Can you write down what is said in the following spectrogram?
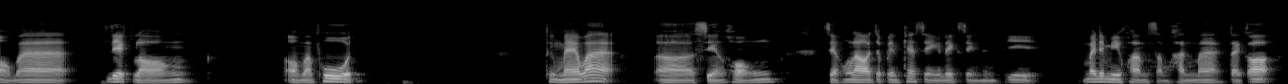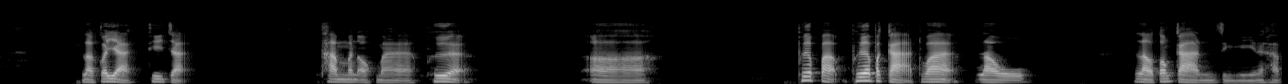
ออกมาเรียกร้อง ออกมาพูด ถึงแม้ว่าเเสียงของเสียงของเราจะเป็นแค่เสียงเล็กเสียงหนึ่งที่ไม่ได้มีความสำคัญมาก แต่ก็เราก็อยากที่จะ ทำมันออกมาเพื่อเอ่อเพื่อปะเพื่อประกาศว่าเราเราต้องการสิ่งนี้นะครับ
